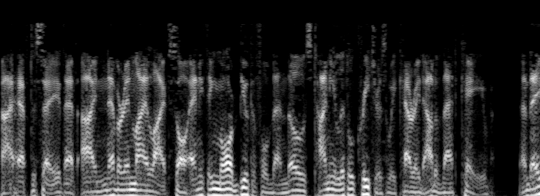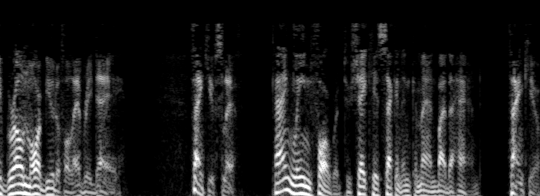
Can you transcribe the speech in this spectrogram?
I have to say that I never in my life saw anything more beautiful than those tiny little creatures we carried out of that cave. And they've grown more beautiful every day. Thank you, Slith. Kang leaned forward to shake his second-in-command by the hand. Thank you.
